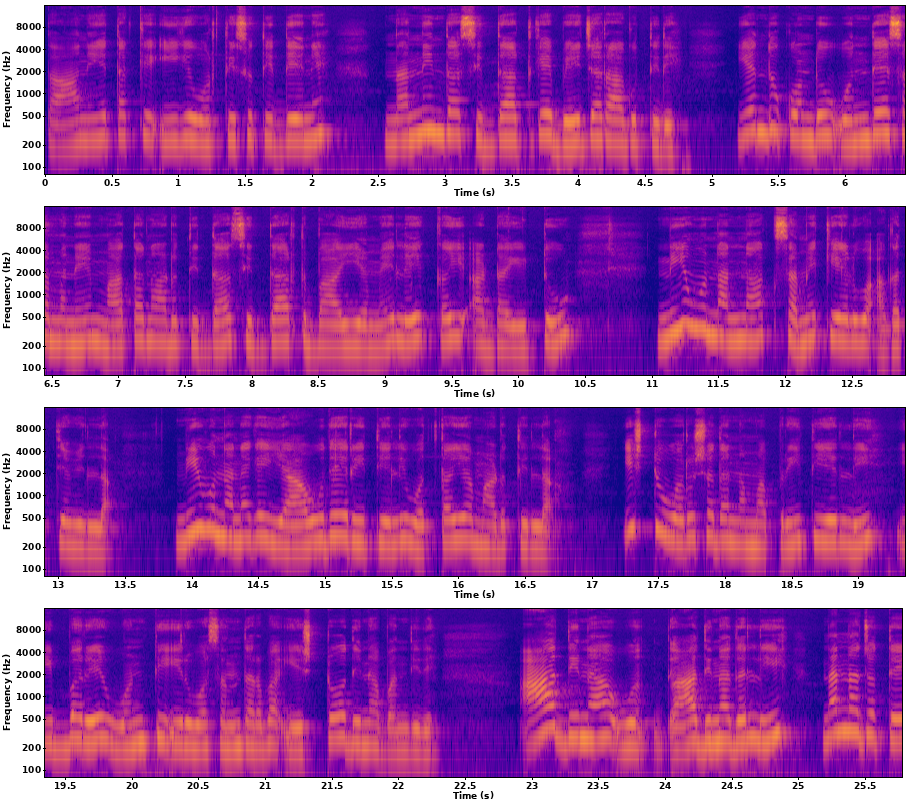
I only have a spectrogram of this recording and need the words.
ತಾನೇತಕ್ಕೆ ಹೀಗೆ ವರ್ತಿಸುತ್ತಿದ್ದೇನೆ. ನನ್ನಿಂದ ಸಿದ್ಧಾರ್ಥ್ಗೆ ಬೇಜಾರಾಗುತ್ತಿದೆ ಎಂದುಕೊಂಡು ಒಂದೇ ಸಮನೆ ಮಾತನಾಡುತ್ತಿದ್ದ ಸಿದ್ಧಾರ್ಥ್ ಬಾಯಿಯ ಮೇಲೆ ಕೈ ಅಡ್ಡ ಇಟ್ಟು, ನೀವು ನನ್ನ ಕ್ಷಮೆ ಕೇಳುವ ಅಗತ್ಯವಿಲ್ಲ. ನೀವು ನನಗೆ ಯಾವುದೇ ರೀತಿಯಲ್ಲಿ ಒತ್ತಾಯ ಮಾಡುತ್ತಿಲ್ಲ. ಇಷ್ಟು ವರುಷದ ನಮ್ಮ ಪ್ರೀತಿಯಲ್ಲಿ ಇಬ್ಬರೇ ಒಂಟಿ ಇರುವ ಸಂದರ್ಭ ಎಷ್ಟೋ ದಿನ ಬಂದಿದೆ. ಆ ದಿನ ಆ ದಿನದಲ್ಲಿ ನನ್ನ ಜೊತೆ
